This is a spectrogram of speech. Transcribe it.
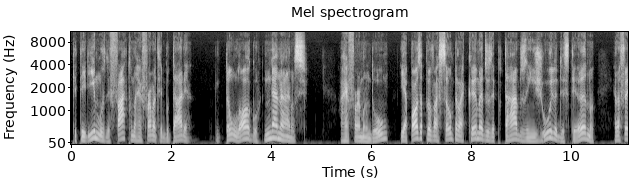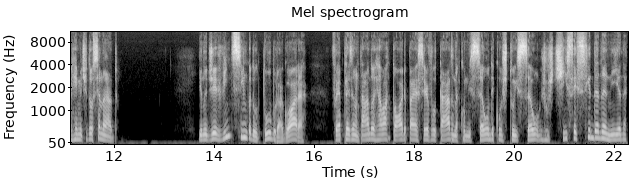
que teríamos de fato uma reforma tributária, então logo enganaram-se. A reforma andou e, após aprovação pela Câmara dos Deputados em julho deste ano, ela foi remetida ao Senado. E no dia 25 de outubro, agora, foi apresentado o relatório para ser votado na Comissão de Constituição, Justiça e Cidadania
